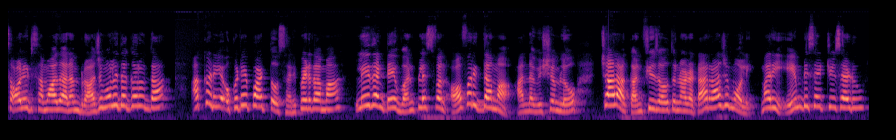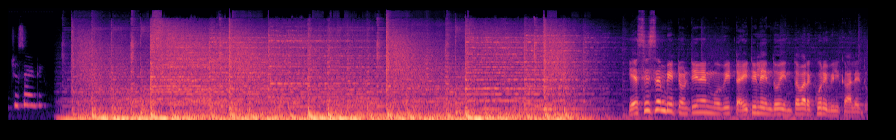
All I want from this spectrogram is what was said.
సాలిడ్ సమాధానం రాజమౌళి దగ్గరుందా? అక్కడే ఒకటే పార్ట్తో సరిపెడదామా? లేదంటే వన్ ప్లస్ వన్ ఆఫర్ ఇద్దామా? అన్న విషయంలో చాలా కన్ఫ్యూజ్ అవుతున్నాడట రాజమౌళి. మరి ఏం డిసైడ్ చేశాడు? చూసేయండి. SSMB twenty nine movie title ఏందో ఇంతవరకు రివీల్ కాలేదు.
